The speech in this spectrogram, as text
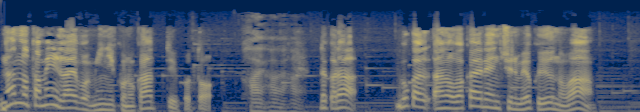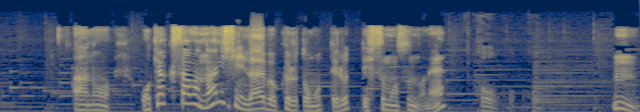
何のためにライブを見に行くのかっていうこと。はいはいはい。だから、僕は、あの、若い連中にもよく言うのは、あの、お客さんは何しにライブを来ると思ってるって質問するのね。ほうほうほう。うん。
